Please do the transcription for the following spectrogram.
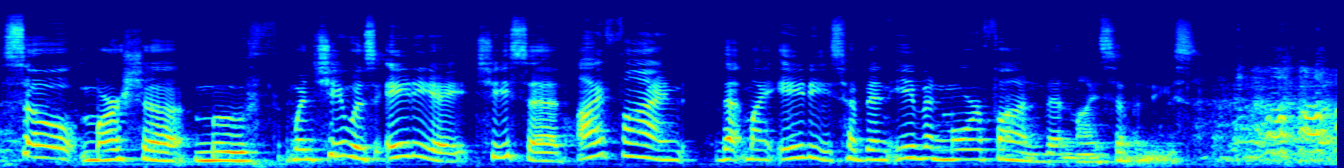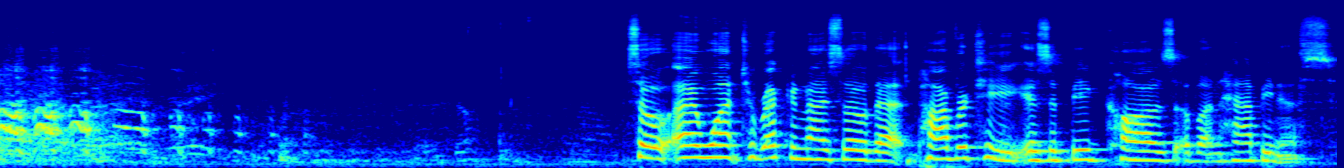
so, Marcia Muth, when she was 88, she said, I find that my 80s have been even more fun than my 70s. So I want to recognize, though, that poverty is a big cause of unhappiness.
